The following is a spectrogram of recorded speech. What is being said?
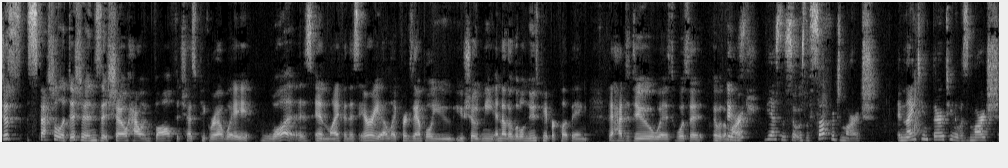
just special editions that show how involved the Chesapeake Railway was in life in this area. Like for example, you you showed me another little newspaper clipping that had to do with was it it was a it march? Was, yes, so it was the suffrage march. In 1913, it was March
